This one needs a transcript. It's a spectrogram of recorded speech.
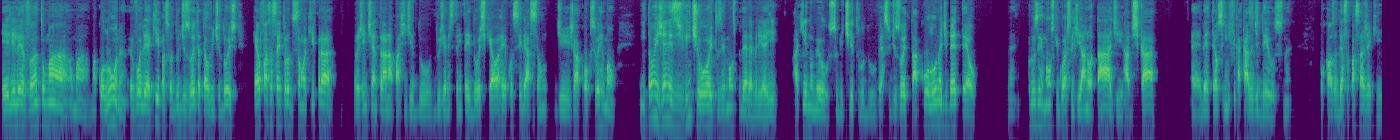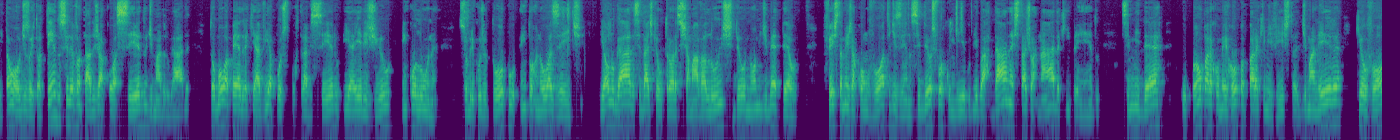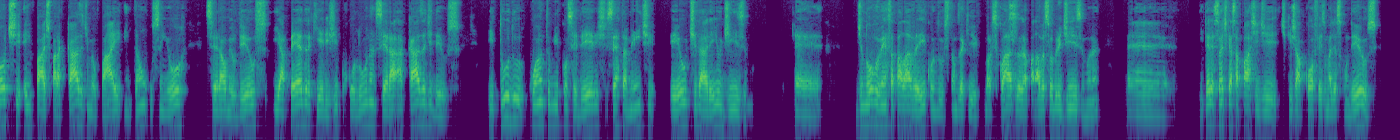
ele levanta uma, uma, uma, coluna. Eu vou ler aqui, pastor, do 18 até o 22, que aí eu faço essa introdução aqui para a gente entrar na parte de, do, do Gênesis 32, que é a reconciliação de Jacó com seu irmão. Então, em Gênesis 28, os irmãos puderem abrir aí, aqui no meu subtítulo do verso 18, está a coluna de Betel. Né? Para os irmãos que gostam de anotar, de rabiscar, é, Betel significa casa de Deus. Né? por causa dessa passagem aqui. Então, ao 18, ó, tendo se levantado Jacó cedo, de madrugada, tomou a pedra que havia posto por travesseiro e a erigiu em coluna, sobre cujo topo entornou azeite. E ao lugar da cidade que outrora se chamava Luz, deu o nome de Betel. Fez também Jacó um voto, dizendo: Se Deus for comigo, me guardar nesta jornada que empreendo, se me der o pão para comer, roupa para que me vista, de maneira que eu volte em paz para a casa de meu pai, então o Senhor será o meu Deus, e a pedra que erigi por coluna será a casa de Deus. E tudo quanto me concederes, certamente eu te darei o dízimo. É, de novo vem essa palavra aí, quando estamos aqui, nós quatro, a palavra sobre o dízimo, né? É interessante que essa parte de, de que Jacó fez uma aliança com Deus,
